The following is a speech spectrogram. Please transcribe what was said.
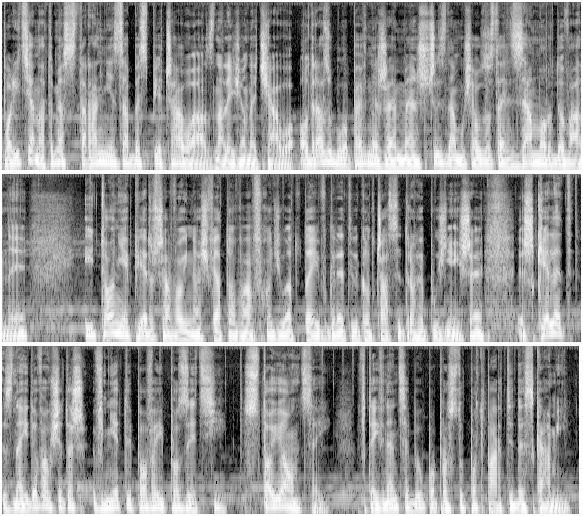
Policja natomiast starannie zabezpieczała znalezione ciało. Od razu było pewne, że mężczyzna musiał zostać zamordowany. I to nie pierwsza wojna światowa wchodziła tutaj w grę, tylko czasy trochę późniejsze. Szkielet znajdował się też w nietypowej pozycji, stojącej. W tej wnęce był po prostu podparty deskami.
